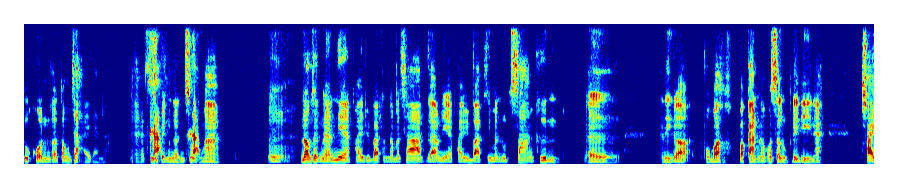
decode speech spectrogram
ทุกคนก็ต้องจ่ายกันนะซึ่งเป็นเงินสูงมากนอกจากนั้นเนี่ยภัยพิบัติทางธรรมชาติแล้วเนี่ยภัยพิบัติที่มนุษย์สร้างขึ้น เออ อันนี้ก็ผมว่าประกันเขาก็สรุปได้ดีนะภัย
